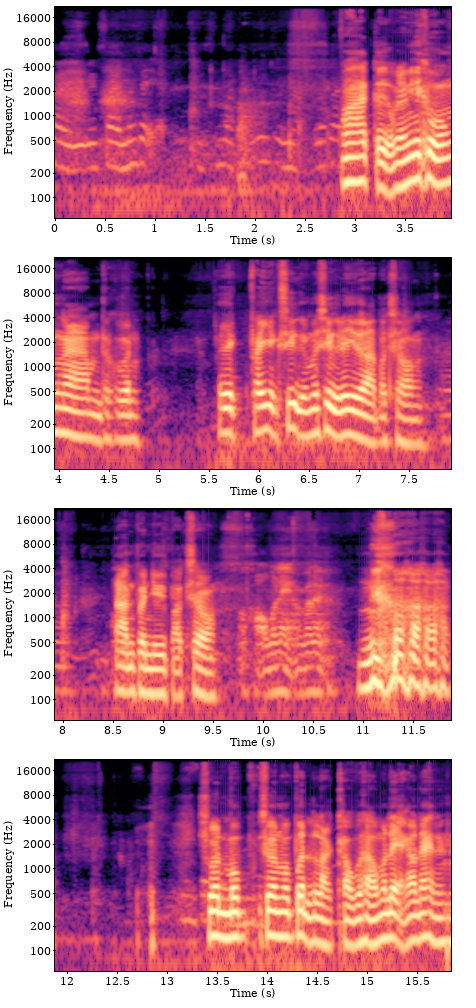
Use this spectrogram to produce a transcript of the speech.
ใส่ใส่มันแดดว่าเกิดมันมีแต่คู่งามๆทุกคนใคร อยากใครอยากซื้อมาซื้อได้อยู่ตลาดปากซองร้านเพิ่นอยู่ปากซองเอาเขามาแหลกก็แหละชวนมาชวนมาเปิดหลักเขาไปเขามาแหลกเอาได้นั่น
